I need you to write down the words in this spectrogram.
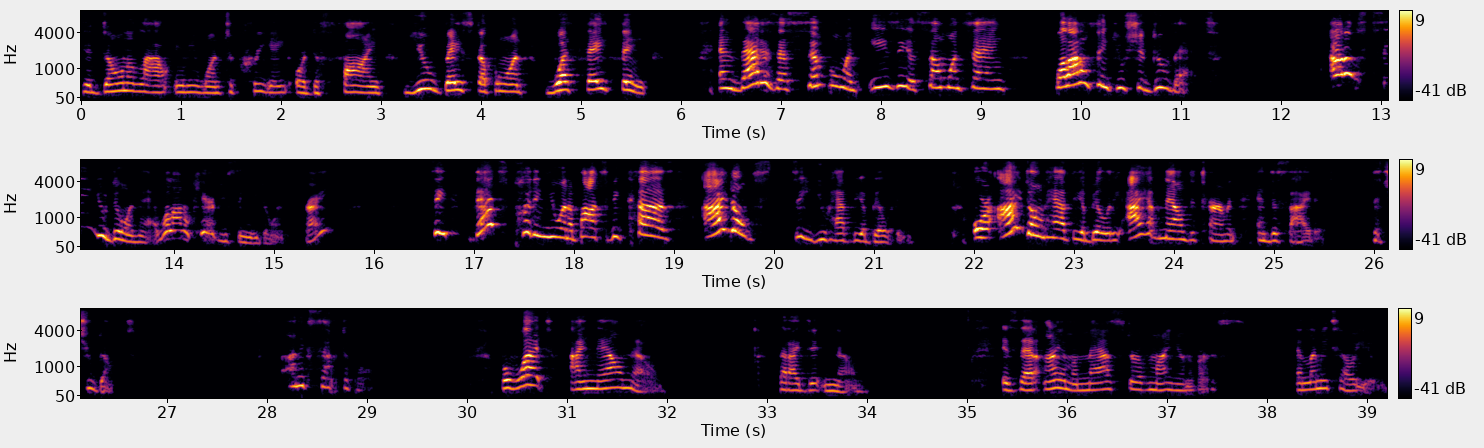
you don't allow anyone to create or define you based upon what they think. And that is as simple and easy as someone saying, Well, I don't think you should do that. I don't see you doing that. Well, I don't care if you see me doing it, right? See, that's putting you in a box because I don't see you have the ability or I don't have the ability. I have now determined and decided that you don't. unacceptable. But what I now know that I didn't know is that I am a master of my universe. And let me tell you,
